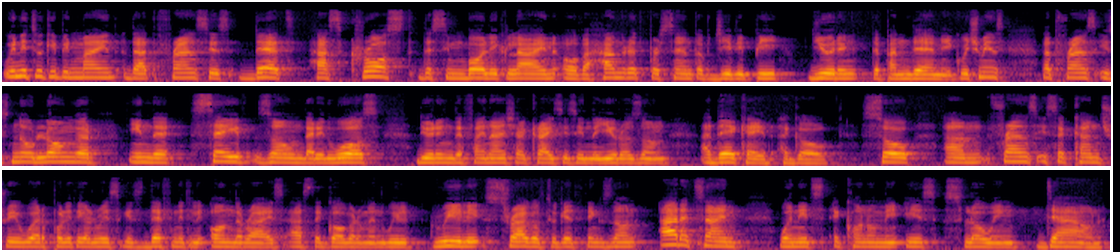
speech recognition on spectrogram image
we need to keep in mind that France's debt has crossed the symbolic line of 100% of GDP during the pandemic, which means that France is no longer in the safe zone that it was during the financial crisis in the Eurozone a decade ago. So, um, France is a country where political risk is definitely on the rise as the government will really struggle to get things done at a time when its economy is slowing down.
